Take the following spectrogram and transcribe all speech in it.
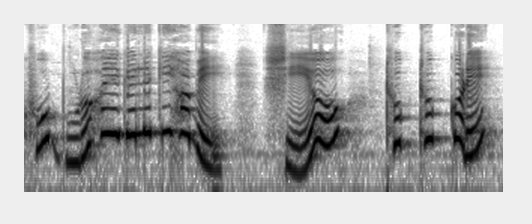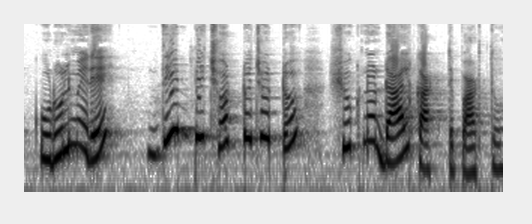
খুব বুড়ো হয়ে গেলে কি হবে? সেও ঠুক ঠুক করে কুড়ুল মেরে দিব্যি ছোট্ট ছোট্ট শুকনো ডাল কাটতে পারত।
